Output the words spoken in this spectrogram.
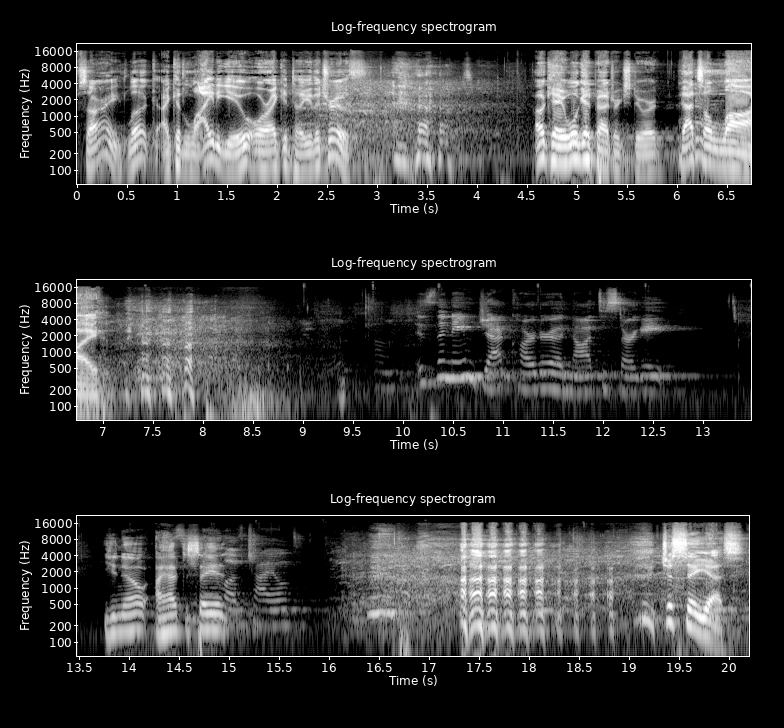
Sorry, look, I could lie to you or I could tell you the truth. Okay, we'll get Patrick Stewart. That's a lie. Um, is the name Jack Carter a nod to Stargate? You know, I have to say it. love child. Just say yes.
